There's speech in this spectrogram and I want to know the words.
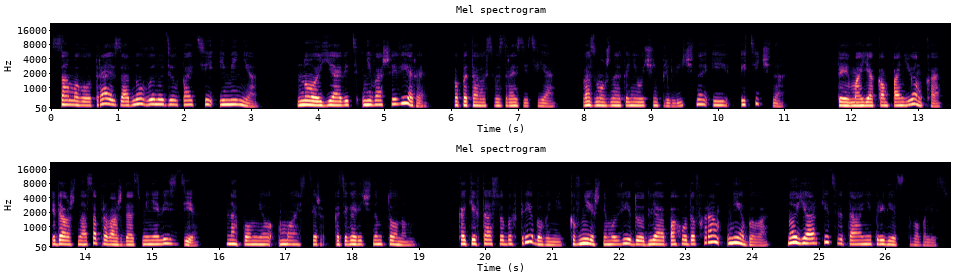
с самого утра и заодно вынудил пойти и меня. «Но я ведь не вашей веры», Попыталась возразить я. Возможно, это не очень прилично и этично. «Ты моя компаньонка и должна сопровождать меня везде», напомнил мастер категоричным тоном. Каких-то особых требований к внешнему виду для похода в храм не было, но яркие цвета они приветствовались.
